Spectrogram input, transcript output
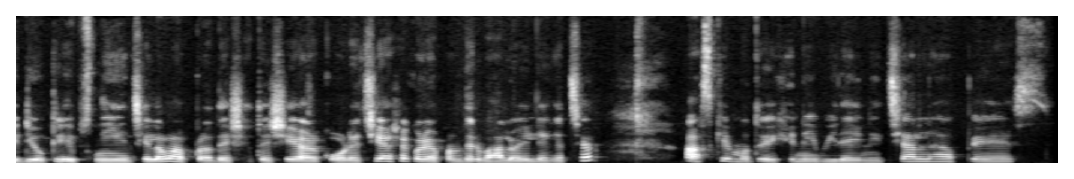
ভিডিও ক্লিপস নিয়েছিলাম, আপনাদের সাথে শেয়ার করেছি। আশা করি আপনাদের ভালোই লেগেছে। আজকের মতো এখানেই বিদায় নিচ্ছি। আল্লাহ হাফেজ।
